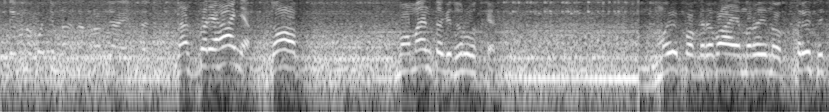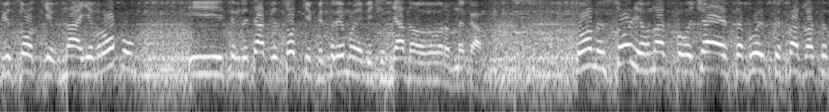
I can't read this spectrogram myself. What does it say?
Куди воно потім направляється? на зберігання до моменту відгрузки. Ми покриваємо ринок 30% на Європу і 70% підтримуємо вітчизняного виробника. Тони сої у нас виходить близько 120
